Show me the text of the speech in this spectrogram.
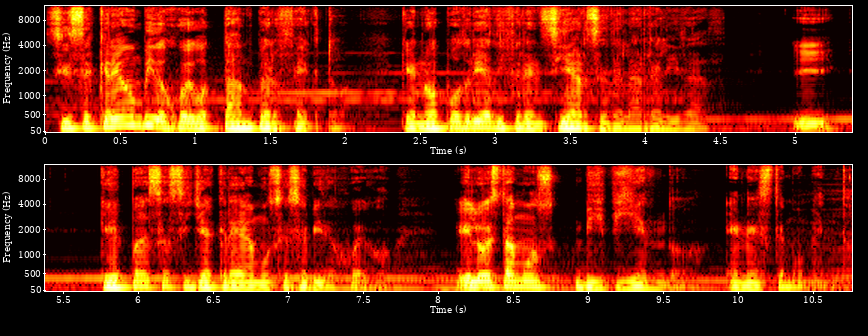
si se crea un videojuego tan perfecto que no podría diferenciarse de la realidad. ¿Y qué pasa si ya creamos ese videojuego y lo estamos viviendo en este momento?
